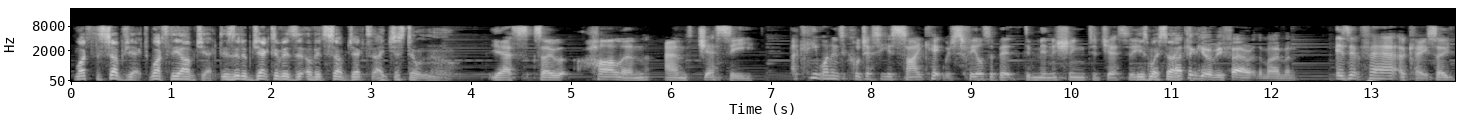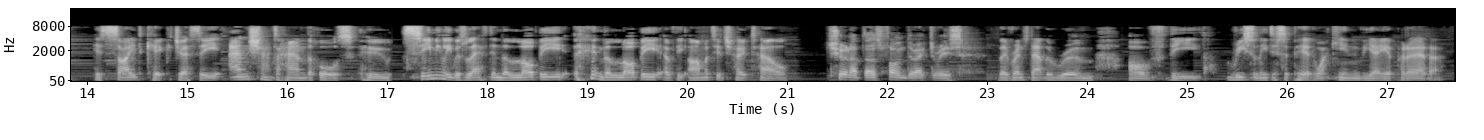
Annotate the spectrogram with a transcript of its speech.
What's the subject? What's the object? Is it objective of its subject? I just don't know. Yes, so Harlan and Jesse I keep wanting to call Jesse his sidekick, which feels a bit diminishing to Jesse. He's my sidekick. I think it would be fair at the moment. Is it fair? Okay, so his sidekick Jesse and Shatterhand the horse, who seemingly was left in the lobby in the lobby of the Armitage Hotel, chewing up those phone directories. They've rented out the room of the recently disappeared Joaquin Vieira Pereira.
